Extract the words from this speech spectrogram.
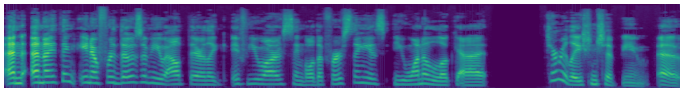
and and i think you know for those of you out there like if you are single the first thing is you want to look at your relationship being uh,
